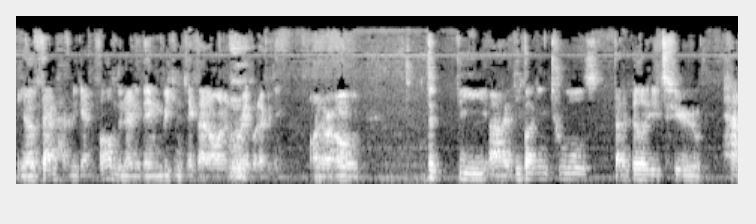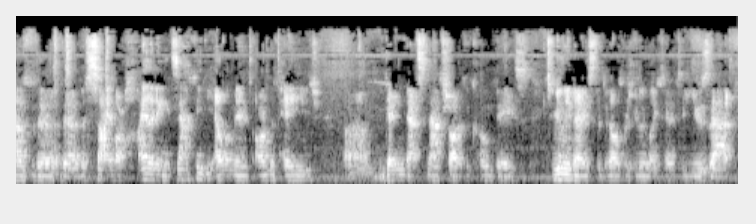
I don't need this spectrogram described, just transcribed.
you know them having to get involved in anything. We can take that on and worry about everything on our own. The, the uh, debugging tools, that ability to have the, the, the sidebar highlighting exactly the element on the page, um, getting that snapshot of the code base. It's really nice. The developers really like to, to use that.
